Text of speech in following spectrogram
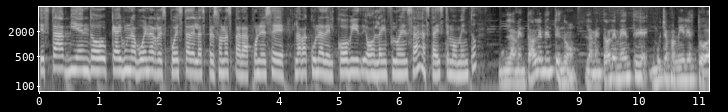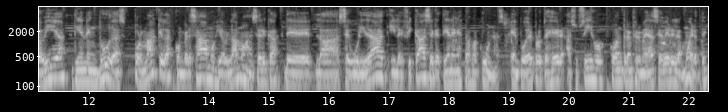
¿está viendo que hay una buena respuesta de las personas para ponerse la vacuna del COVID o la influenza hasta este momento? Lamentablemente no. Lamentablemente muchas familias todavía tienen dudas, por más que las conversamos y hablamos acerca de la seguridad y la eficacia que tienen estas vacunas en poder proteger a sus hijos contra enfermedad severa y la muerte.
